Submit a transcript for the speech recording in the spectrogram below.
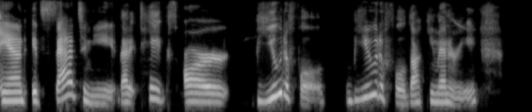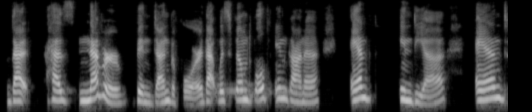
And it's sad to me that it takes our beautiful, beautiful documentary that has never been done before that was filmed both in Ghana and India and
